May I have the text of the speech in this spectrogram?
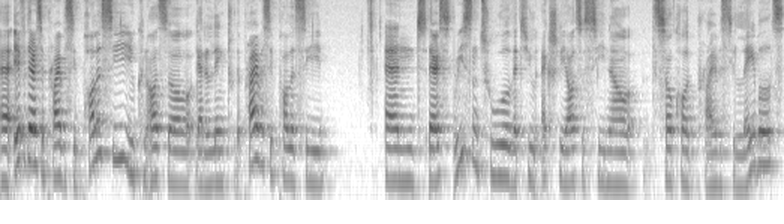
Uh, if there's a privacy policy, you can also get a link to the privacy policy. And there's a recent tool that you actually also see now, so called privacy labels.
